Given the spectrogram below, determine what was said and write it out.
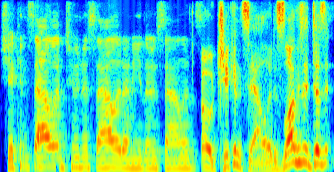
chicken salad, tuna salad, any of those salads? Oh, chicken salad. As long as it doesn't.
